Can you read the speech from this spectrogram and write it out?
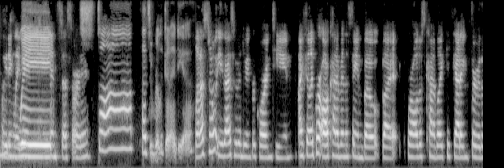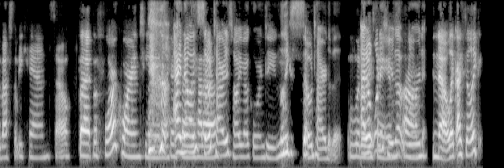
leading lady Wait. Insta story. Stop. That's a really good idea. Let us know what you guys have been doing for quarantine. I feel like we're all kind of in the same boat, but we're all just kind of like getting through the best that we can. So, but before quarantine, like I, I know I'm so a... tired of talking about quarantine. Like so tired of it. Literally I don't want to hear that um, word. No, like I feel like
